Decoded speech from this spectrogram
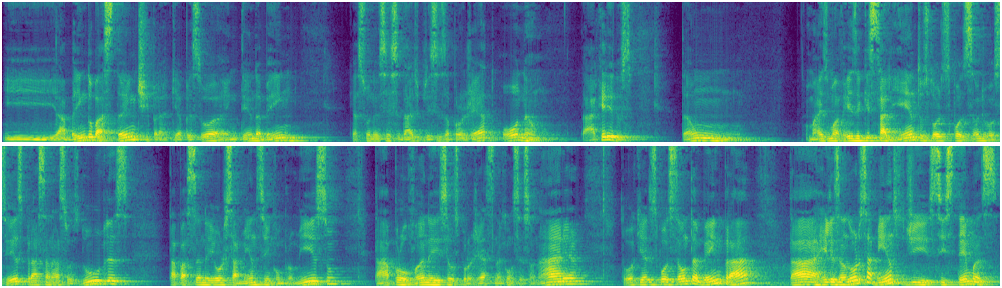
e abrindo bastante para que a pessoa entenda bem que a sua necessidade precisa projeto ou não, tá, queridos? Então, mais uma vez aqui saliento, estou à disposição de vocês para sanar suas dúvidas, tá passando aí orçamento sem compromisso, tá aprovando aí seus projetos na concessionária. Estou aqui à disposição também para está realizando orçamentos de sistemas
